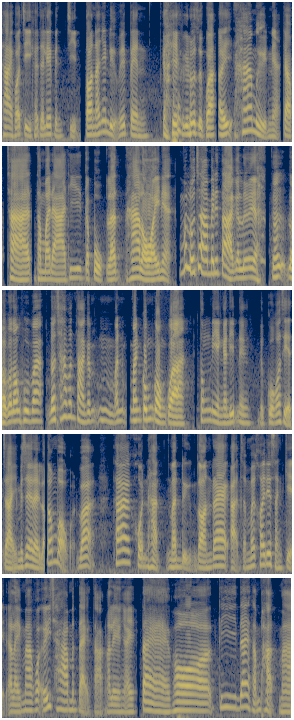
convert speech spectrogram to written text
ใช่ เพราะจีเขาจะเรียกเป็นจีนตอนนั้นยังดื่มไม่เป็นก็ยังรู้สึกว่าเอ้ยห้าหมื่นเนี่ย กับชาธรรมดาที่กระปุกละห้าร้อยเนี่ย มันรสชาติไม่ได้ต่างกันเลยอะเราก็ต้องพูดว่ารสชาติมันต่างกันมันมันกลมกล่อมกว่าต้องเรียงกันนิดนึงเดี๋ยวกลัวเขาเสียใจไม่ใช่อะไรหรอกต้องบอกก่อนว่า ถ้าคนหัดมาดื่มตอนแรกอาจจะไม่ค่อยได้สังเกตอะไรมากว่าเอ้ยชามันแตกต่างอะไรยังไง แต่พอที่ได้สัมผัสมา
